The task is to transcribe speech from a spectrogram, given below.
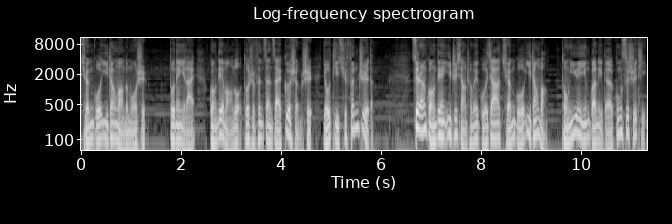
全国一张网的模式。多年以来，广电网络都是分散在各省市，由地区分治的。虽然广电一直想成为国家全国一张网、统一运营管理的公司实体，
